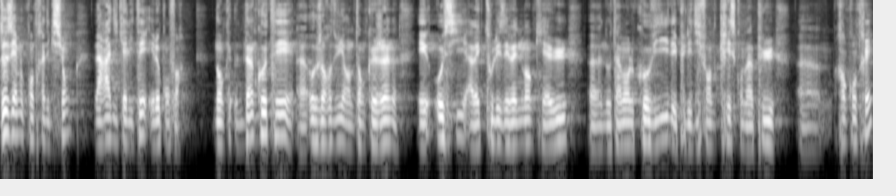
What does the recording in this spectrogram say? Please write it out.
deuxième contradiction, la radicalité et le confort. Donc d'un côté, euh, aujourd'hui en tant que jeune, et aussi avec tous les événements qu'il y a eu, notamment le Covid et puis les différentes crises qu'on a pu rencontrer,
